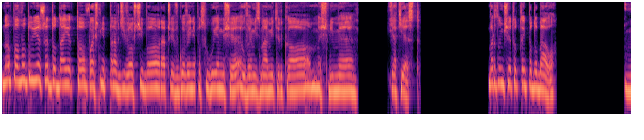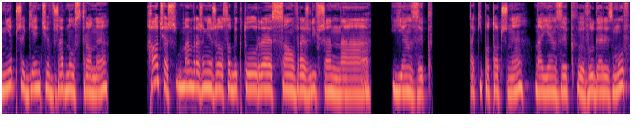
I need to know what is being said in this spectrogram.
no powoduje, że dodaje to właśnie prawdziwości, bo raczej w głowie nie posługujemy się eufemizmami, tylko myślimy jak jest. Bardzo mi się to tutaj podobało. nieprzegięcie w żadną stronę, chociaż mam wrażenie, że osoby, które są wrażliwsze na język taki potoczny, na język wulgaryzmów,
